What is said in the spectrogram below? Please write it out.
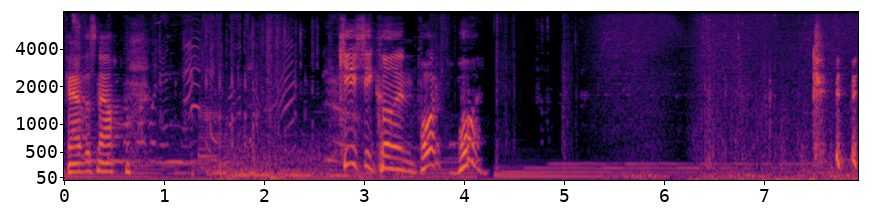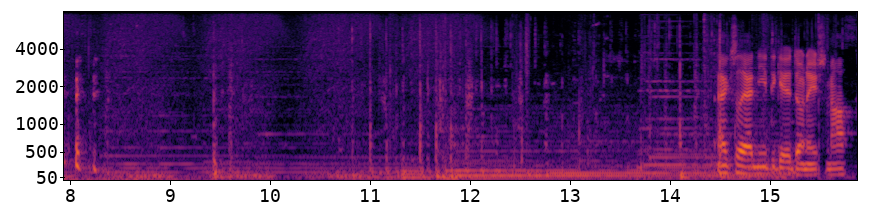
Can I have this now? Kishi-kun, What? favor! Actually, I need to get a donation off.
